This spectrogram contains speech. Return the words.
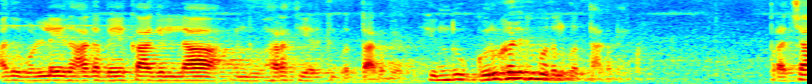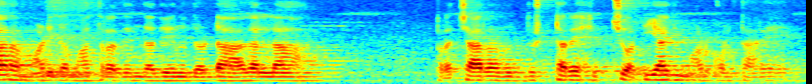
ಅದು ಒಳ್ಳೆಯದಾಗಬೇಕಾಗಿಲ್ಲ ಎಂದು ಭಾರತೀಯರಿಗೆ ಗೊತ್ತಾಗಬೇಕು. ಹಿಂದೂ ಗುರುಗಳಿಗೆ ಮೊದಲು ಗೊತ್ತಾಗಬೇಕು. ಪ್ರಚಾರ ಮಾಡಿದ ಮಾತ್ರದಿಂದ ಅದೇನು ದೊಡ್ಡ ಆಗಲ್ಲ ಪ್ರಚಾರರು ದುಷ್ಟರೇ ಹೆಚ್ಚು ಅತಿಯಾಗಿ ಮಾಡಿಕೊಳ್ತಾರೆ.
